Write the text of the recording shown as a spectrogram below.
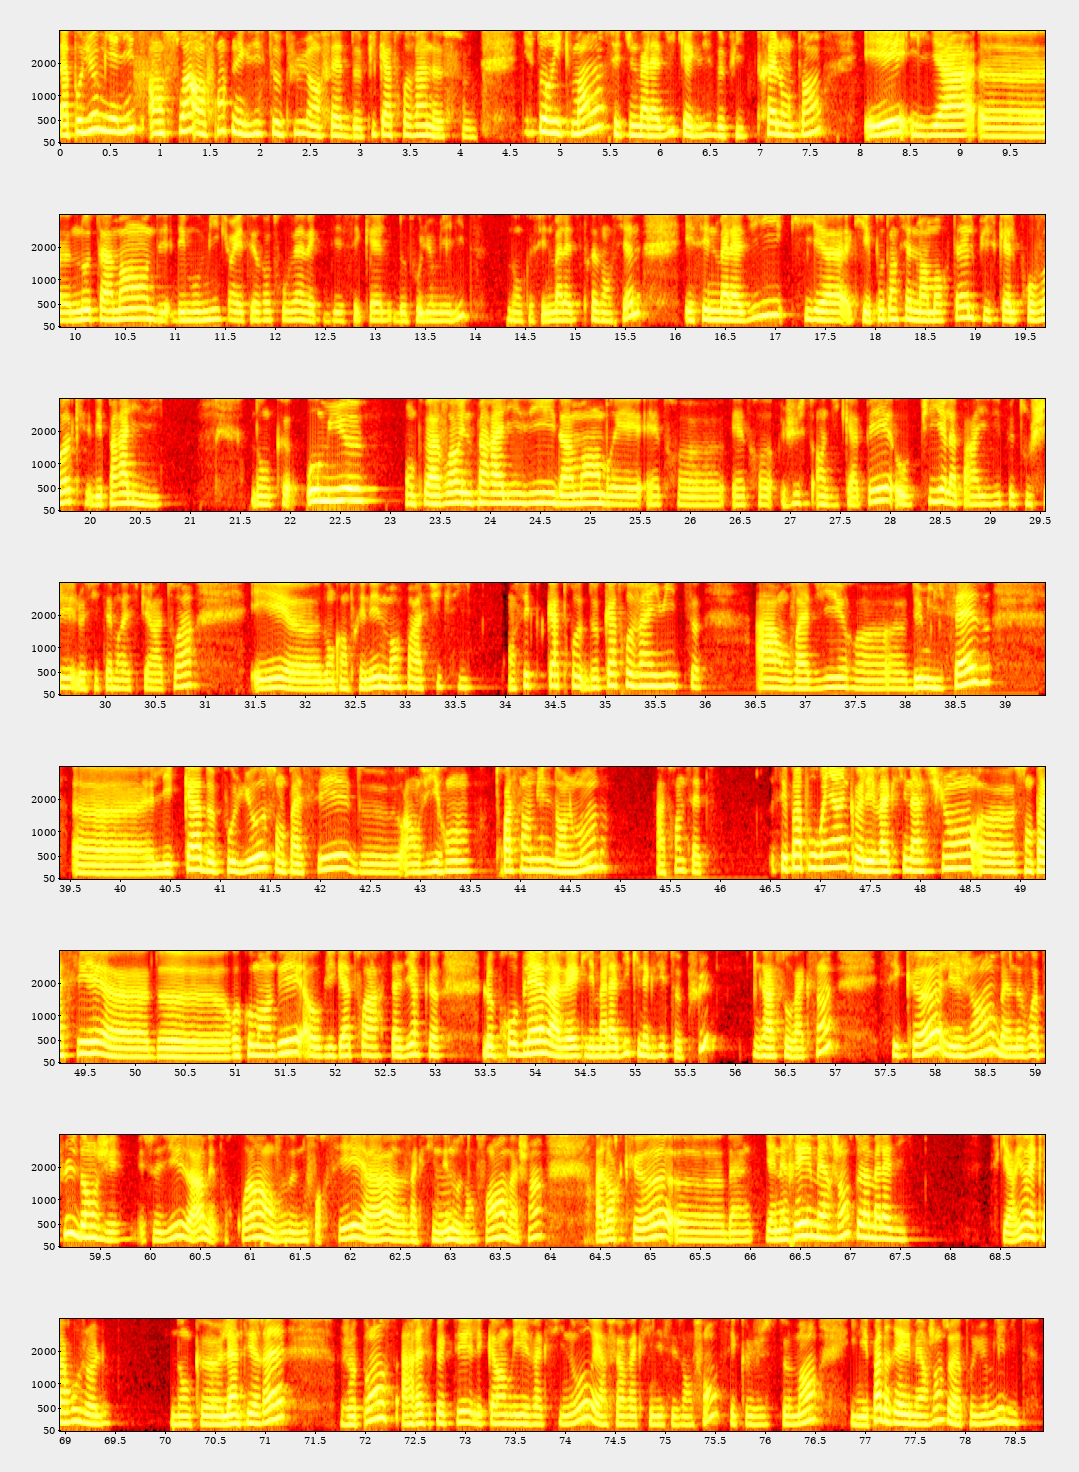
La poliomyélite en soi en France n'existe plus en fait depuis 89. Historiquement, c'est une maladie qui existe depuis très longtemps et il y a euh, notamment des, momies qui ont été retrouvées avec des séquelles de poliomyélite. Donc c'est une maladie très ancienne et c'est une maladie qui, qui est potentiellement mortelle puisqu'elle provoque des paralysies. Donc au mieux, on peut avoir une paralysie d'un membre et être, euh, être juste handicapé. Au pire, la paralysie peut toucher le système respiratoire et euh, donc entraîner une mort par asphyxie. On sait que de 88 à, on va dire, 2016, euh, les cas de polio sont passés de environ 300 000 dans le monde à 37. C'est pas pour rien que les vaccinations euh, sont passées euh, de recommandées à obligatoires. C'est-à-dire que le problème avec les maladies qui n'existent plus grâce au vaccin, c'est que les gens ben, ne voient plus le danger. Ils se disent ah mais pourquoi on veut nous forcer à vacciner nos enfants machin, alors que euh, ben y a une réémergence de la maladie, ce qui arrive avec la rougeole. Donc l'intérêt je pense, à respecter les calendriers vaccinaux et à faire vacciner ses enfants, c'est que justement, il n'y ait pas de réémergence de la poliomyélite.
